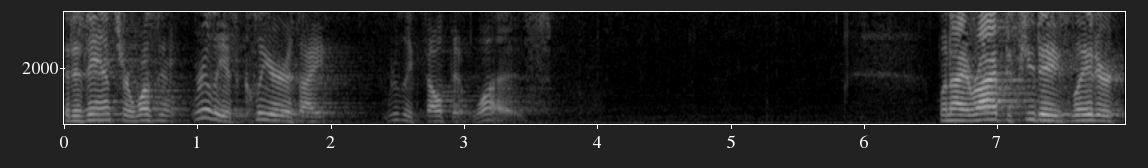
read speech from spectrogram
that his answer wasn't really as clear as I really felt it was. When I arrived a few days later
